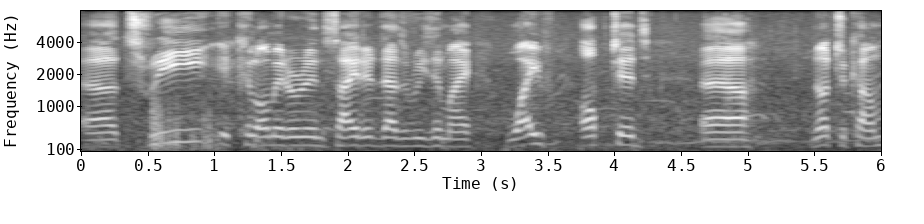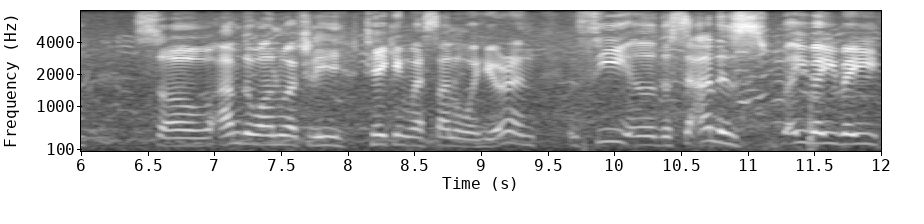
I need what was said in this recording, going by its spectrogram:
uh, three kilometer inside it. That's the reason my wife opted uh, not to come. So I'm the one who actually taking my son over here and, and see uh, the sand is very very very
